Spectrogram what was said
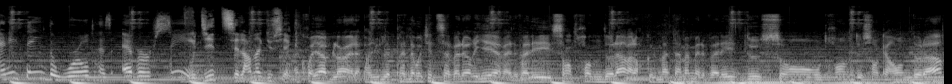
anything the world has ever Vous seen. dites c'est l'arnaque du siècle. Incroyable, hein, elle a perdu près de la moitié de sa valeur hier. Elle valait 130 dollars alors que le matin même elle valait 230, 240 dollars.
